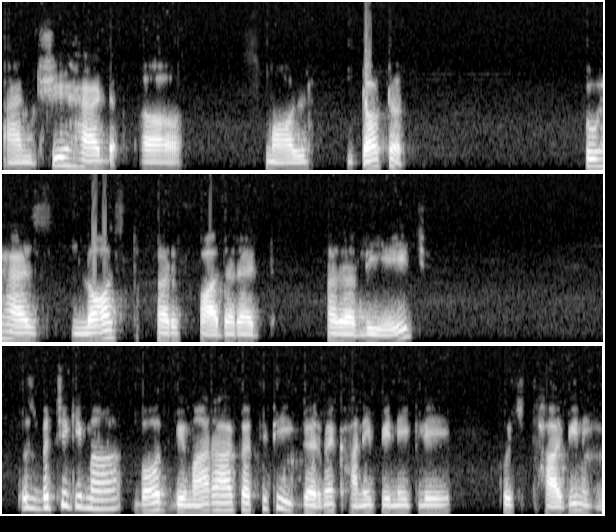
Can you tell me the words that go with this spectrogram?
and she had a small daughter who has lost her father at her early age उस बच्चे की माँ बहुत बीमार रहा करती थी, घर में खाने पीने के लिए कुछ था भी नहीं।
